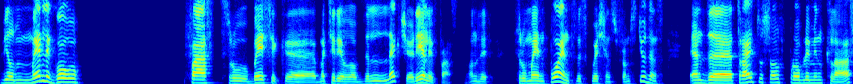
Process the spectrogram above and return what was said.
will mainly go fast through basic uh, material of the lecture, really fast, only through main point with questions from students, and uh, try to solve problem in class.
